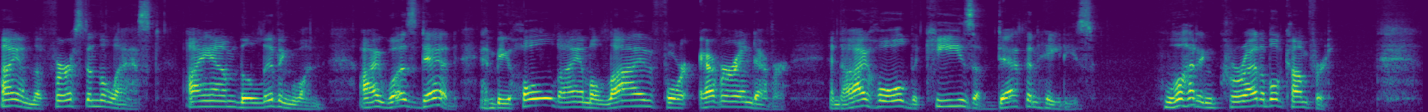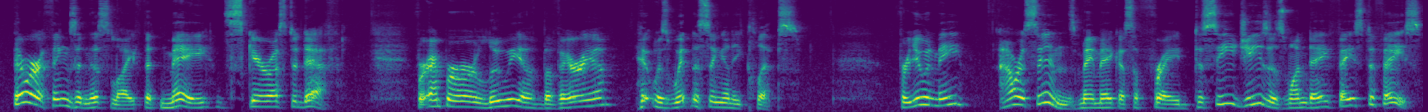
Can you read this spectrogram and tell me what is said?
I am the first and the last. I am the living one. I was dead, and behold, I am alive for ever and ever, and I hold the keys of death and Hades. What incredible comfort! There are things in this life that may scare us to death. For Emperor Louis of Bavaria, it was witnessing an eclipse. For you and me, our sins may make us afraid to see Jesus one day face to face.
